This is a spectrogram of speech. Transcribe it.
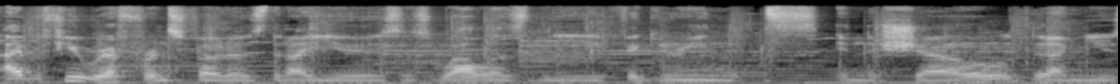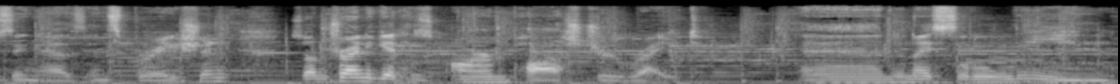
I have a few reference photos that I use, as well as the figurine that's in the show that I'm using as inspiration. So I'm trying to get his arm posture right. And a nice little lean.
